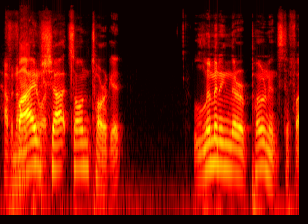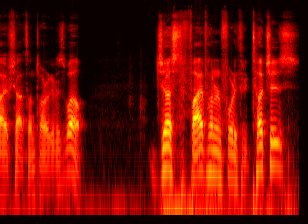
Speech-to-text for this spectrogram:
have another Five killer. shots on target, limiting their opponents to five shots on target as well. Just 543 touches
